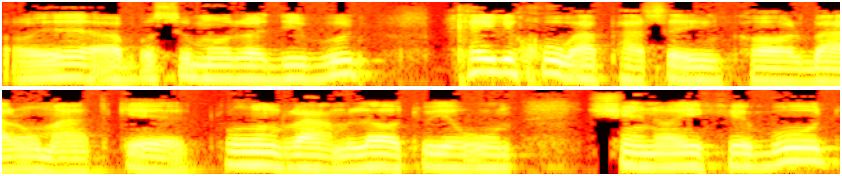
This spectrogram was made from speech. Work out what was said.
آقای عباس مرادی بود. خیلی خوب از پس این کار بر اومد که تو اون رملا توی اون شنایی که بود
